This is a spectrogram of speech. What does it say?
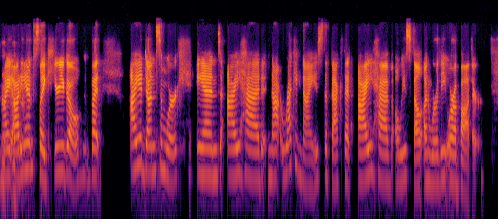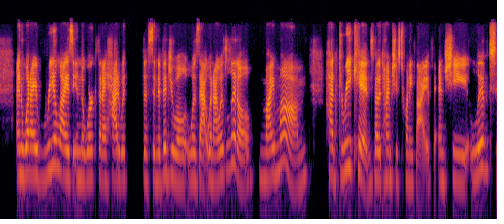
my audience like here you go but I had done some work and I had not recognized the fact that I have always felt unworthy or a bother. And what I realized in the work that I had with this individual was that when I was little, my mom had three kids by the time she was 25 and she lived,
